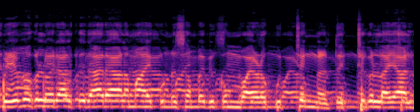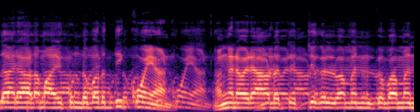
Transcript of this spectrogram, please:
പിഴവുകൾ ഒരാൾക്ക് ധാരാളമായി കൊണ്ട് സംഭവിക്കുമ്പോൾ അയാളുടെ കുറ്റങ്ങൾ തെറ്റുകൾ അയാൾ ധാരാളമായി കൊണ്ട് വർദ്ധിക്കുകയാണ് അങ്ങനെ ഒരാളുടെ തെറ്റുകൾ വമൻ വമൻ.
